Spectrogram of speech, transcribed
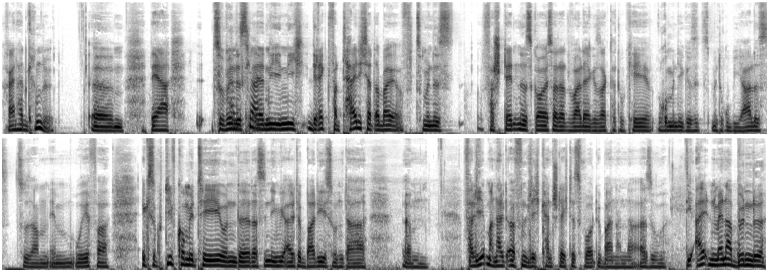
Reinhard Grindel. Ähm, der zumindest äh, nicht direkt verteidigt hat, aber zumindest Verständnis geäußert hat, weil er gesagt hat, okay, Rummenigge sitzt mit Rubiales zusammen im UEFA-Exekutivkomitee und äh, das sind irgendwie alte Buddies und da ähm, verliert man halt öffentlich kein schlechtes Wort übereinander. Also die alten Männerbünde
